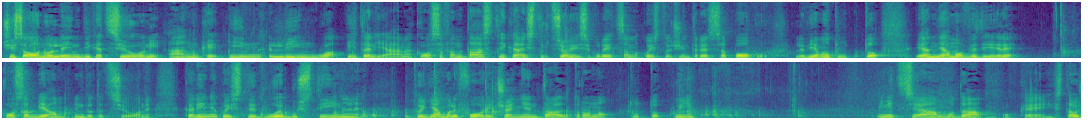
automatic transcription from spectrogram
ci sono le indicazioni anche in lingua italiana. Cosa fantastica, istruzioni di sicurezza, ma questo ci interessa poco, leviamo tutto e andiamo a vedere cosa abbiamo in dotazione. Carine queste due bustine, togliamole fuori, c'è nient'altro, no, tutto qui. Iniziamo da, ok, stavo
